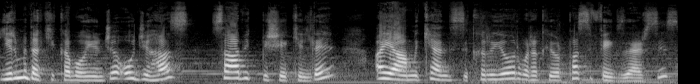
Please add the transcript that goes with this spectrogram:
20 dakika boyunca o cihaz sabit bir şekilde ayağımı kendisi kırıyor, bırakıyor. Pasif egzersiz.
